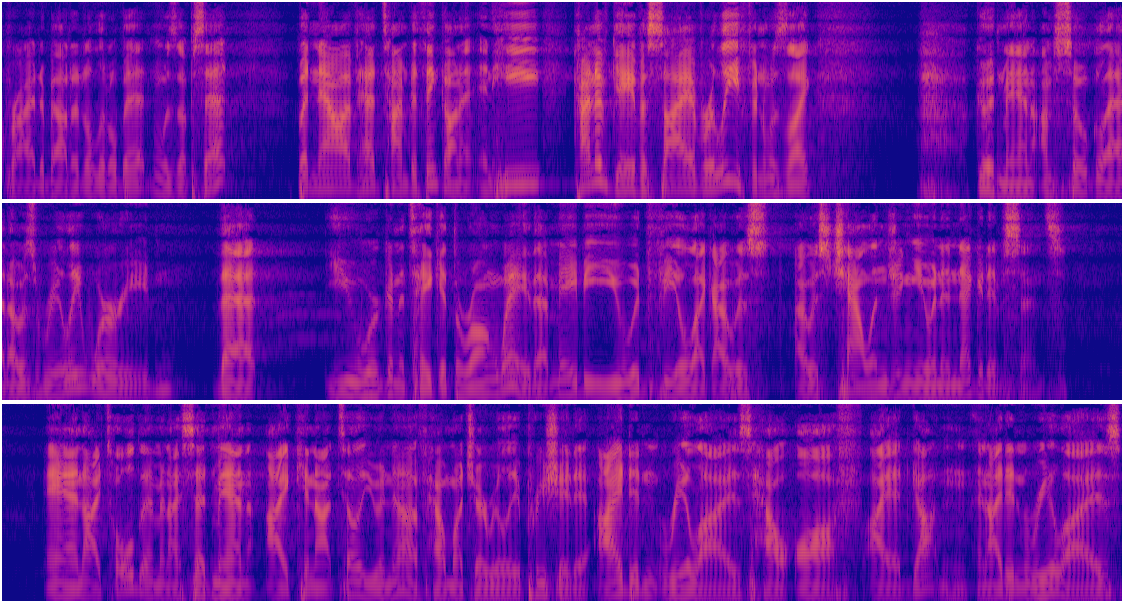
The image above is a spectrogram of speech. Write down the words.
cried about it a little bit and was upset. But now I've had time to think on it. And he kind of gave a sigh of relief and was like, Good, man. I'm so glad. I was really worried that you were going to take it the wrong way, that maybe you would feel like I was, I was challenging you in a negative sense. And I told him, and I said, Man, I cannot tell you enough how much I really appreciate it. I didn't realize how off I had gotten, and I didn't realize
